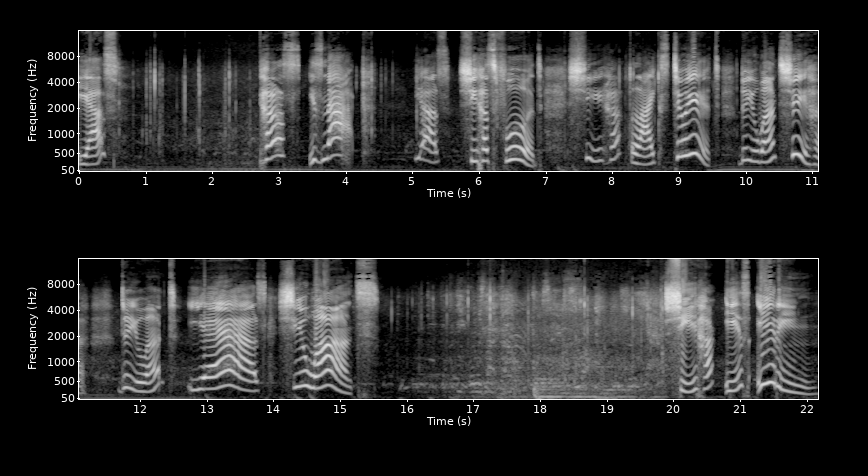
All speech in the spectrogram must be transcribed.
Yes. Has snack. Yes, she has food. She likes to eat. Do you want she? Do you want? Yes, she wants. She is eating.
